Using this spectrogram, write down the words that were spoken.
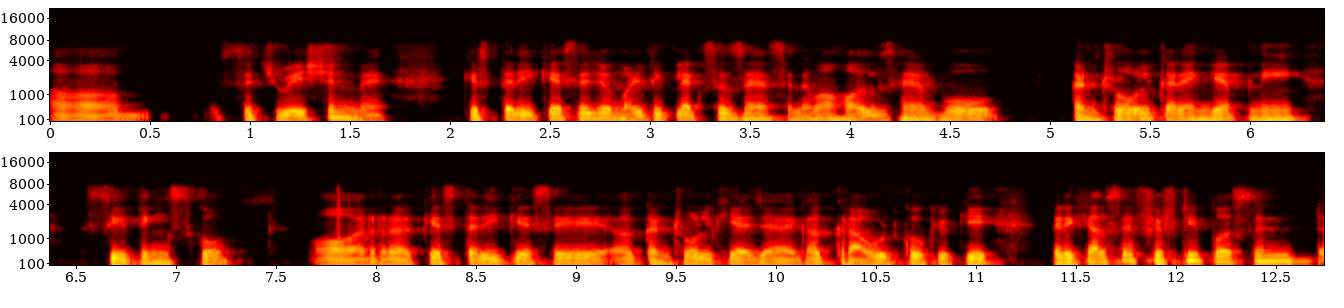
सिचुएशन में किस तरीके से जो मल्टीप्लेक्सेस हैं, सिनेमा हॉल्स हैं, वो कंट्रोल करेंगे अपनी सीटिंग्स को? और किस तरीके से कंट्रोल किया जाएगा क्राउड को? क्योंकि मेरे ख्याल से 50 परसेंट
